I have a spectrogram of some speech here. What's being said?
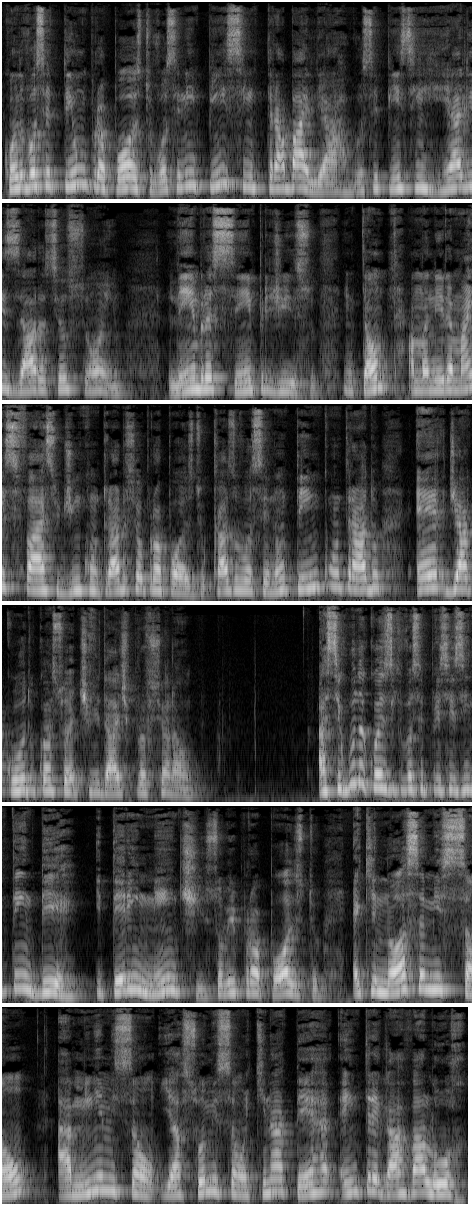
Quando você tem um propósito, você nem pensa em trabalhar, você pensa em realizar o seu sonho. Lembra sempre disso. Então, a maneira mais fácil de encontrar o seu propósito, caso você não tenha encontrado, é de acordo com a sua atividade profissional. A segunda coisa que você precisa entender e ter em mente sobre propósito é que nossa missão, a minha missão e a sua missão aqui na Terra é entregar valor,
